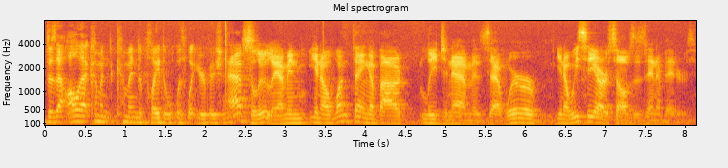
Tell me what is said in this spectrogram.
does that all that come in, come into play to, with what your vision is? Absolutely. I mean, you know, one thing about Legion M is that we're, you know, we see ourselves as innovators.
